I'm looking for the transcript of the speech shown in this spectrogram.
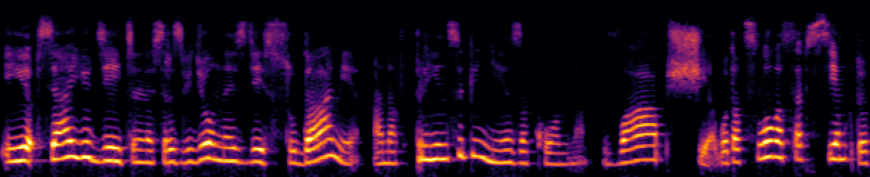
И вся ее деятельность, разведенная здесь судами, она в принципе незаконна. Вообще. Вот от слова совсем, кто,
